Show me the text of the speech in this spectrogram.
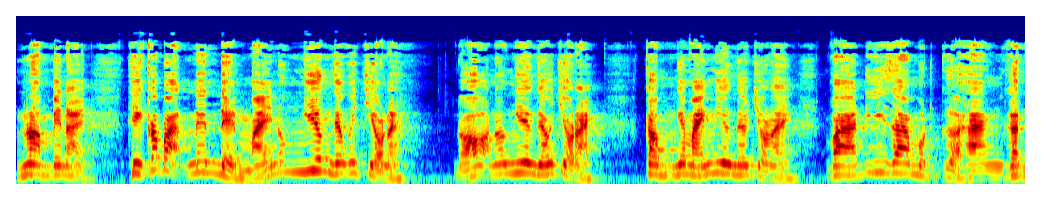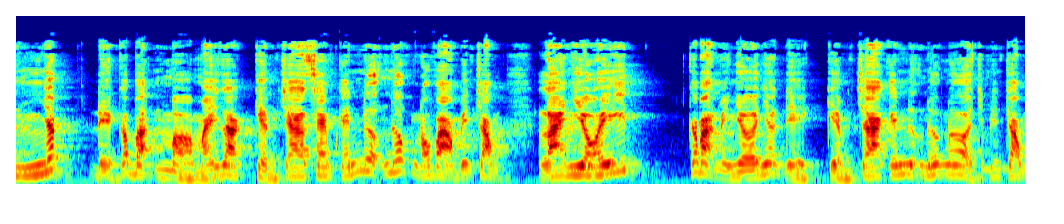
nó nằm bên này. Thì các bạn nên để máy nó nghiêng theo cái chiều này. Đó nó nghiêng theo chiều này. Cầm cái máy nghiêng theo chiều này và đi ra một cửa hàng gần nhất để các bạn mở máy ra kiểm tra xem cái lượng nước nó vào bên trong. Là nhiều hay ít? Các bạn phải nhớ nhé để kiểm tra cái lượng nước nó ở trên bên trong.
